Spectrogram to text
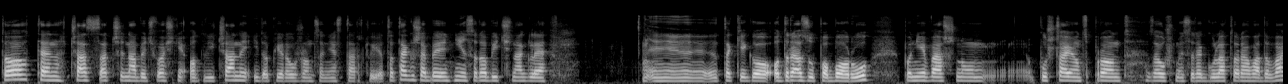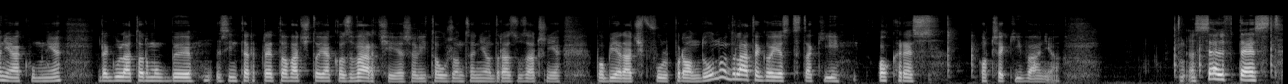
to ten czas zaczyna być właśnie odliczany i dopiero urządzenie startuje. To tak, żeby nie zrobić nagle takiego od razu poboru, ponieważ no, puszczając prąd, załóżmy z regulatora ładowania, jak u mnie, regulator mógłby zinterpretować to jako zwarcie, jeżeli to urządzenie od razu zacznie pobierać full prądu. No dlatego jest taki okres oczekiwania. Self-test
